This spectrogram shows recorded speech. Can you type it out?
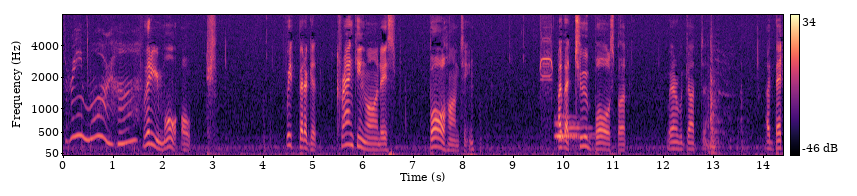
Three more, huh? Three more. Oh, we better get cranking on this ball hunting. I've got two balls, but where we got? Uh, I bet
